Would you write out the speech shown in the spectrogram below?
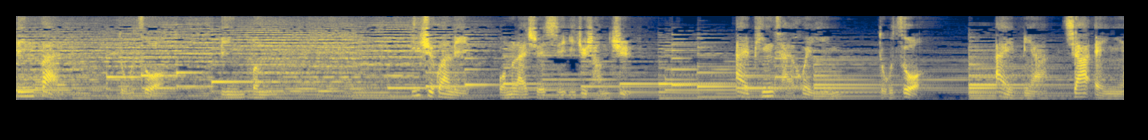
冰饭，读作冰崩。依据惯例，我们来学习一句长句：“爱拼才会赢”，读作“爱拼才会赢”。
